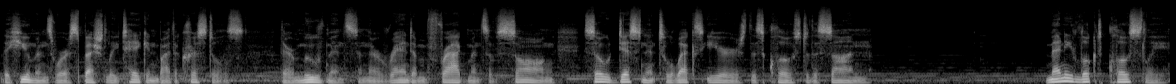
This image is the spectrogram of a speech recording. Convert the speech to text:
The humans were especially taken by the crystals, their movements and their random fragments of song, so dissonant to Luec's ears this close to the sun. Many looked closely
